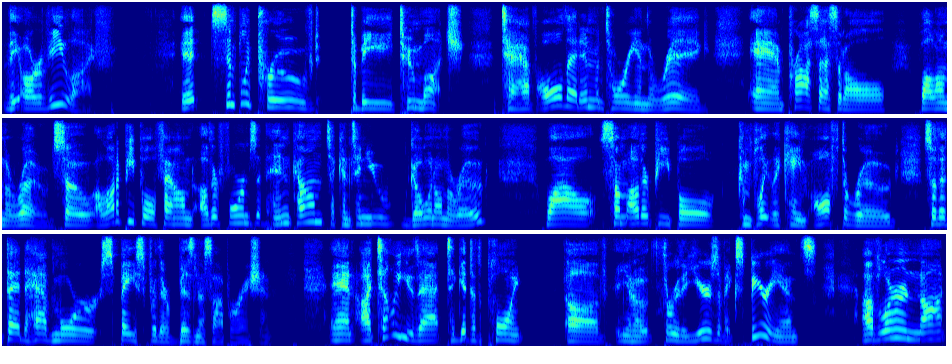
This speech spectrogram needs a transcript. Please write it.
the RV life. It simply proved to be too much to have all that inventory in the rig and process it all while on the road. So a lot of people found other forms of income to continue going on the road, while some other people completely came off the road so that they had to have more space for their business operation. And I tell you that to get to the point of, you know, through the years of experience, I've learned not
